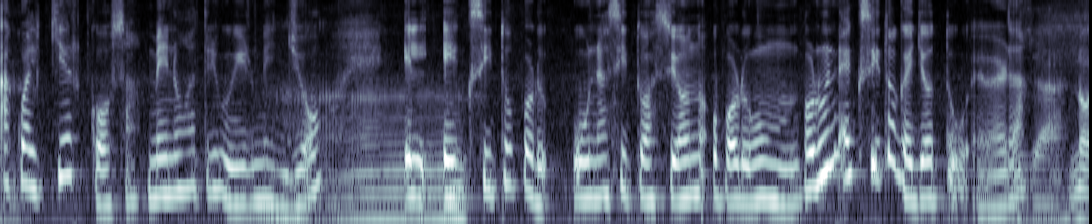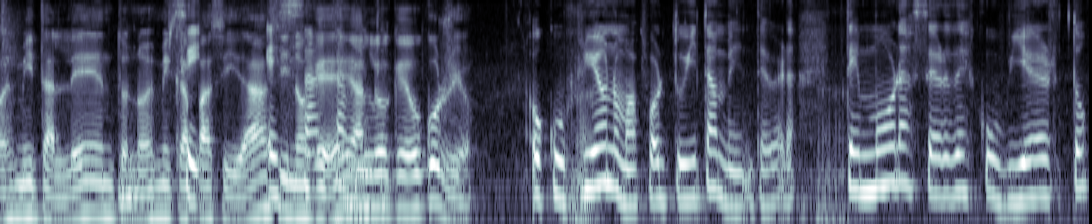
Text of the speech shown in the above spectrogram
a cualquier cosa, menos atribuirme yo el ah. éxito por una situación o por un, por un éxito que yo tuve, ¿verdad? No es mi talento, no es mi capacidad, sino que es algo que ocurrió. Ocurrió nomás fortuitamente, ¿verdad? Temor a ser descubierto,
